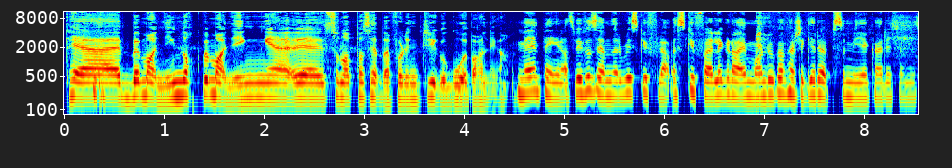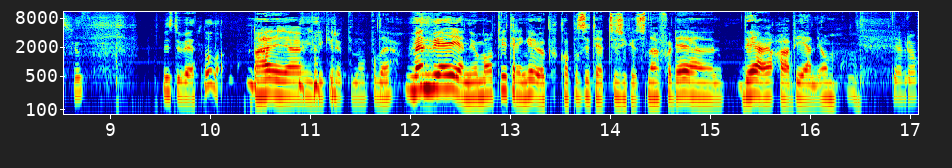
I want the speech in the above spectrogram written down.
til bemanning, nok bemanning, eh, sånn at pasienter får den trygge og gode behandlinga. Mer penger, altså. Vi får se om dere blir skuffa eller glad i morgen. Du kan kanskje ikke røpe så mye, Kari Kjønnesfjord? Hvis du vet noe, da. Nei, jeg vil ikke røpe noe på det. Men vi er enige om at vi trenger økt kapasitet til sykehusene. For det, det er vi enige om. Det er bra.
